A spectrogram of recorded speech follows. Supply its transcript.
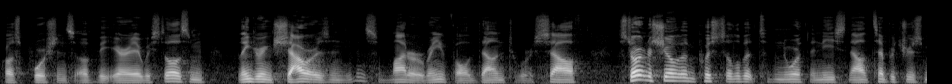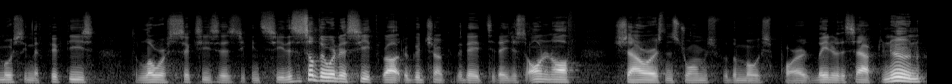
across portions of the area. We still have some lingering showers and even some moderate rainfall down to our south. Starting to show up and pushed a little bit to the north and east. Now temperatures mostly in the 50s to lower 60s as you can see. This is something we're going to see throughout a good chunk of the day today, just on and off showers and storms for the most part. Later this afternoon,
